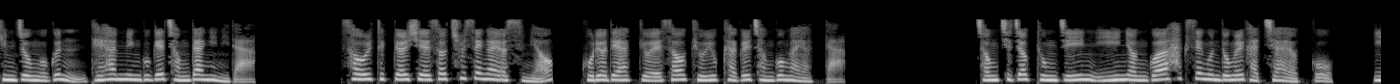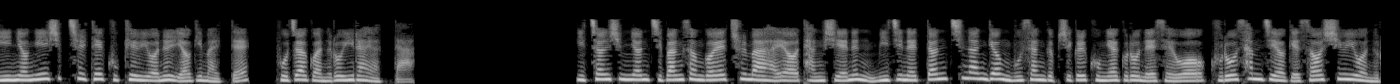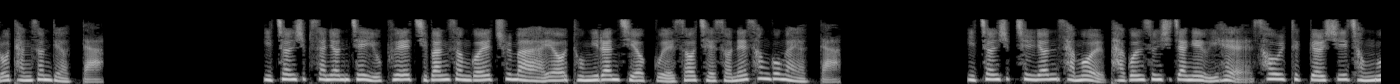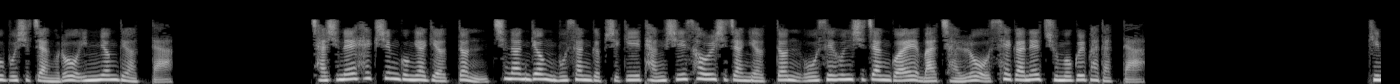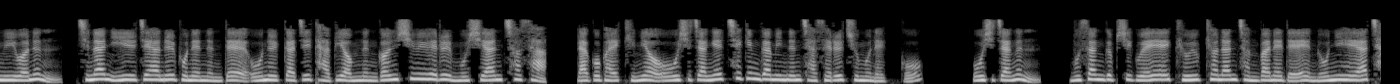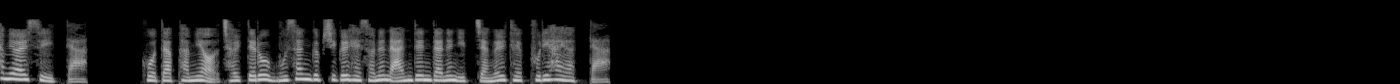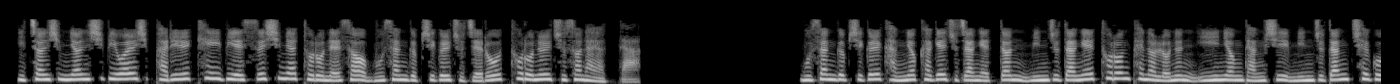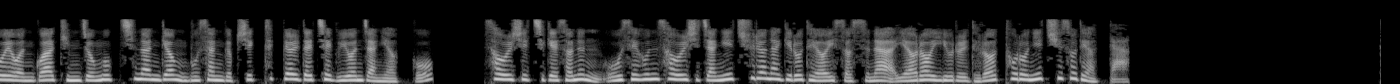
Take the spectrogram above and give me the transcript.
김종욱은 대한민국의 정당인이다. 서울특별시에서 출생하였으며 고려대학교에서 교육학을 전공하였다. 정치적 동지인 이인영과 학생운동을 같이 하였고 이인영이 17대 국회의원을 역임할 때 보좌관으로 일하였다. 2010년 지방선거에 출마하여 당시에는 미진했던 친환경 무상급식을 공약으로 내세워 구로 3지역에서 시의원으로 당선되었다. 2014년 제6회 지방선거에 출마하여 동일한 지역구에서 재선에 성공하였다. 2017년 3월 박원순 시장에 의해 서울특별시 정무부시장으로 임명되었다. 자신의 핵심 공약이었던 친환경 무상급식이 당시 서울시장이었던 오세훈 시장과의 마찰로 세간의 주목을 받았다. 김 의원은 지난 2일 제안을 보냈는데 오늘까지 답이 없는 건 시의회를 무시한 처사, 라고 밝히며 오 시장의 책임감 있는 자세를 주문했고, 오 시장은 무상급식 외에 교육 현안 전반에 대해 논의해야 참여할 수 있다. 고 답하며 절대로 무상급식을 해서는 안 된다는 입장을 되풀이하였다. 2010년 12월 18일 KBS 심야 토론에서 무상급식을 주제로 토론을 주선하였다. 무상급식을 강력하게 주장했던 민주당의 토론 패널로는 이인영 당시 민주당 최고위원과 김종욱 친환경 무상급식 특별대책위원장이었고, 서울시 측에서는 오세훈 서울시장이 출연하기로 되어 있었으나 여러 이유를 들어 토론이 취소되었다.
